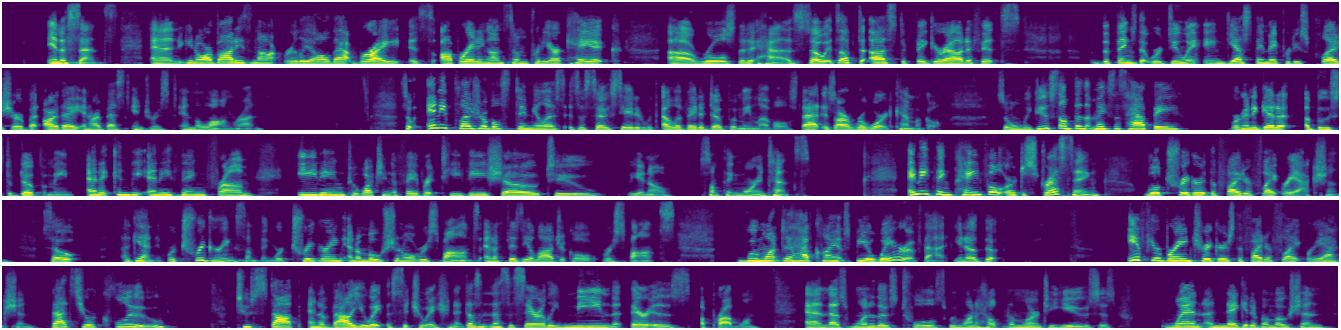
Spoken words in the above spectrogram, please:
in a sense. And you know our body's not really all that bright. It's operating on some pretty archaic uh, rules that it has. So it's up to us to figure out if it's the things that we're doing. Yes they may produce pleasure but are they in our best interest in the long run? So any pleasurable stimulus is associated with elevated dopamine levels. That is our reward chemical. So when we do something that makes us happy we're going to get a, a boost of dopamine. And it can be anything from eating to watching a favorite tv show to you know something more intense. Anything painful or distressing will trigger the fight or flight reaction. So again we're triggering something. We're triggering an emotional response and a physiological response. We want to have clients be aware of that. You know the if your brain triggers the fight or flight reaction that's your clue to stop and evaluate the situation. It doesn't necessarily mean that there is a problem. And that's one of those tools we want to help them learn to use is when a negative emotion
